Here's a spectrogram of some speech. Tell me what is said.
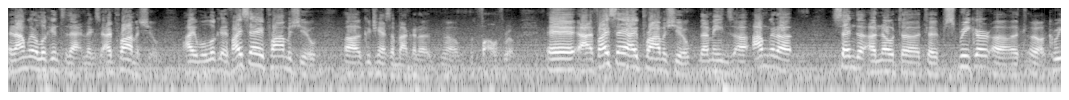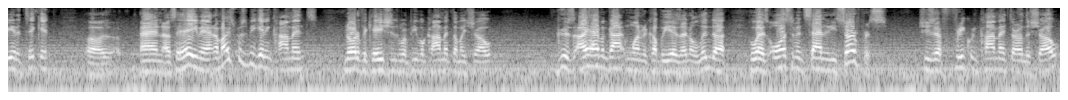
and I'm going to look into that next. I promise you, I will look. If I say I promise you, uh, good chance I'm not going to you know, follow through. Uh, if I say I promise you, that means uh, I'm going to send a, a note to, to Spreaker, uh, create a ticket, uh, and I'll say, "Hey, man, am I supposed to be getting comments, notifications when people comment on my show?" Because I haven't gotten one in a couple years. I know Linda, who has awesome insanity surfers. She's a frequent commenter on the show.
